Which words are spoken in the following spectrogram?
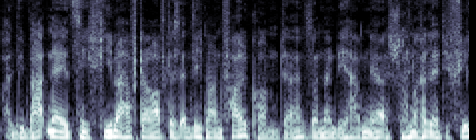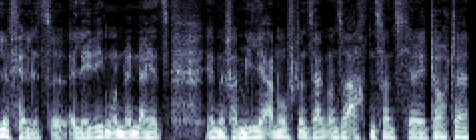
Weil die warten ja jetzt nicht fieberhaft darauf, dass endlich mal ein Fall kommt, ja, sondern die haben ja schon relativ viele Fälle zu erledigen. Und wenn da jetzt irgendeine Familie anruft und sagt, unsere 28-jährige Tochter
